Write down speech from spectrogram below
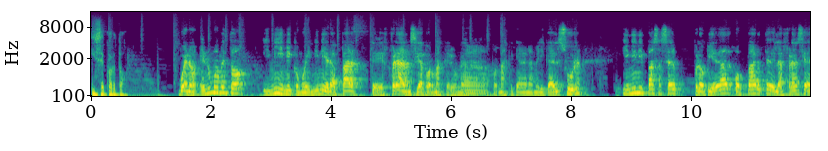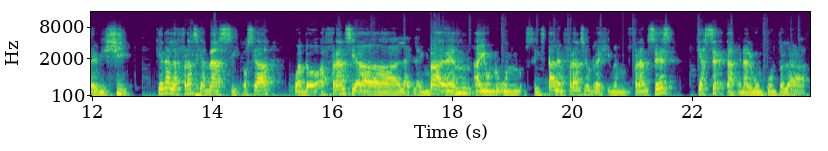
y se cortó. Bueno, en un momento Inini, como Inini era parte de Francia, por más que era una, por más que quedara en América del Sur, Inini pasa a ser propiedad o parte de la Francia de Vichy, que era la Francia nazi. O sea, cuando a Francia la, la invaden, hay un, un- se instala en Francia un régimen francés que acepta en algún punto la,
